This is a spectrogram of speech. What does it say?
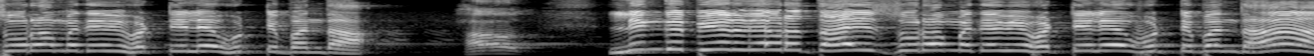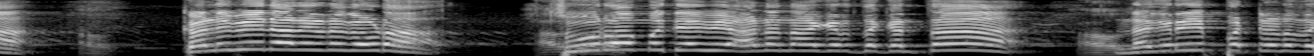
ಸೂರಮ್ಮ ದೇವಿ ಹೊಟ್ಟಿಲೆ ಹುಟ್ಟಿ ಬಂದ. ಹೌದ್. ಲಿಂಗ ಬೀರದೇವರ ತಾಯಿ ಸೂರಮ್ಮ ದೇವಿ ಹೊಟ್ಟಿಲೆ ಹುಟ್ಟಿ ಬಂದ. ಹೌದ್. ಕಳವಿನಾರಾಯಣಗೌಡ ಸೂರಮ್ಮ ದೇವಿ ಅಣ್ಣನಾಗಿರ್ತಕ್ಕಂಥ ಹೌದ್. ನಗರಿ ಪಟ್ಟಣದ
